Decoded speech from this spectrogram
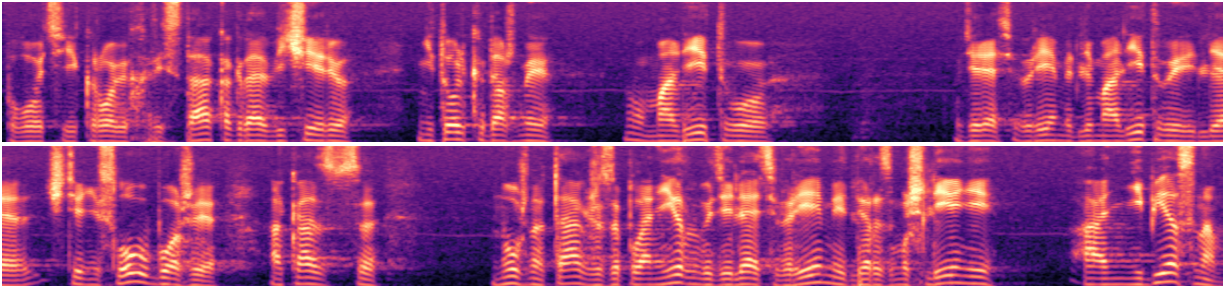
плоти и крови Христа, когда вечерю, не только должны ну, молитву, уделять время для молитвы и для чтения Слова Божия, оказывается, нужно также запланированно выделять время для размышлений – о небесном,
